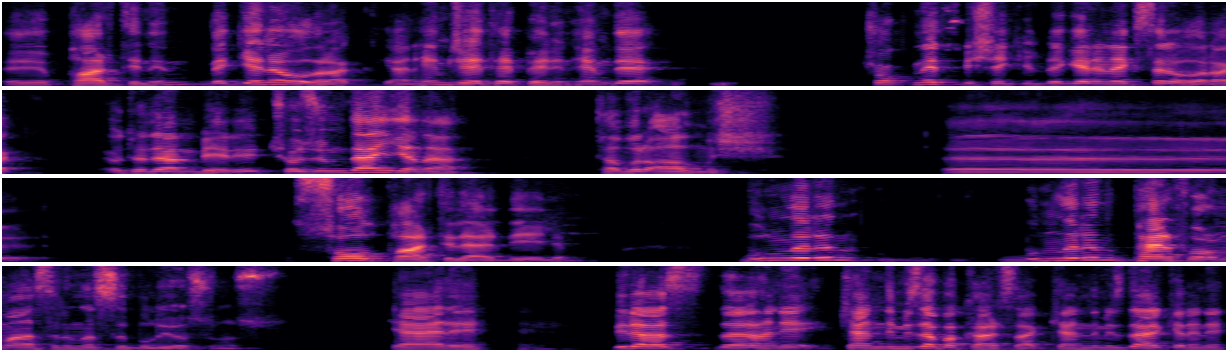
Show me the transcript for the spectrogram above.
e, partinin ve genel olarak yani hem CTP'nin hem de çok net bir şekilde geleneksel olarak öteden beri çözümden yana tavır almış e, sol partiler diyelim. Bunların bunların performansını nasıl buluyorsunuz? Yani biraz da hani kendimize bakarsak, kendimiz derken hani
